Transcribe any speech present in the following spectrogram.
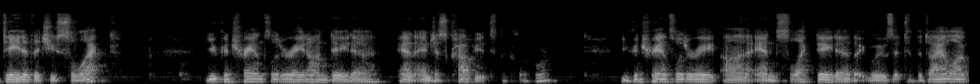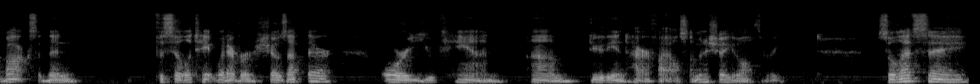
data that you select. You can transliterate on data and, and just copy it to the clipboard. You can transliterate on and select data that moves it to the dialog box and then facilitate whatever shows up there, or you can um, do the entire file. So I'm going to show you all three. So let's say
